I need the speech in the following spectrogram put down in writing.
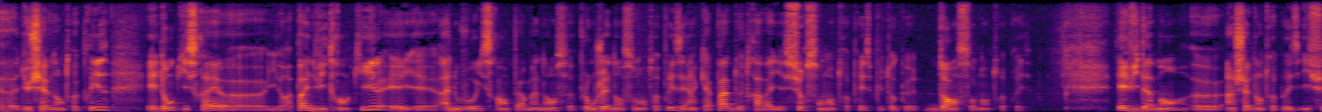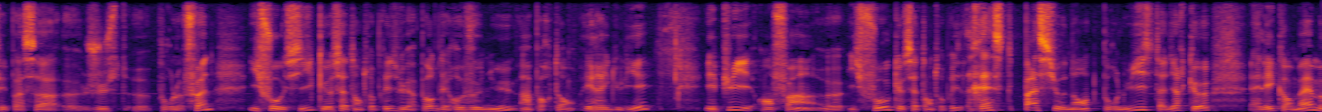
euh, du chef d'entreprise et donc il serait, euh, il n'aurait pas une vie tranquille et, à nouveau il sera en permanence plongé dans son entreprise et incapable de travailler sur son entreprise plutôt que dans son entreprise. Évidemment, euh, un chef d'entreprise, il fait pas ça euh, juste euh, pour le fun. Il faut aussi que cette entreprise lui apporte des revenus importants et réguliers. Et puis, enfin, il faut que cette entreprise reste passionnante pour lui, c'est-à-dire que elle est quand même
